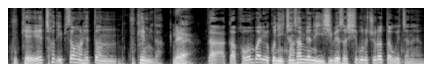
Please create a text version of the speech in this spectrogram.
국회에 첫 입성을 했던 국회입니다. 네. 그러니까 아까 법원 발의 요건이 2003년에 20에서 10으로 줄었다고 했잖아요.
